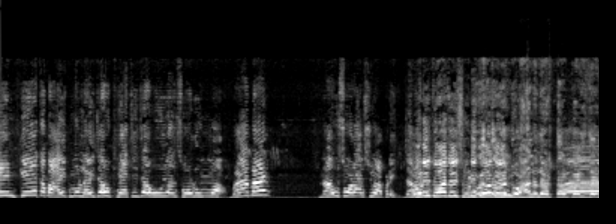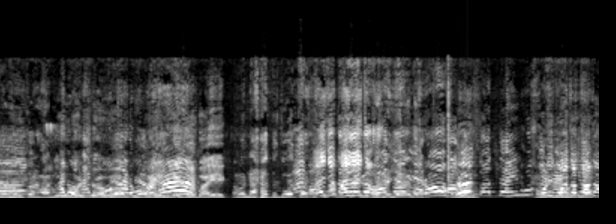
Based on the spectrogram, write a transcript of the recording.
એમ કે કે બાઈક હું લઈ જાઉં ખેંચી જાઉં શોરૂમમાં બરાબર નવું સોડાવશું આપણે. છોડી દો જઈ છોડી દો જઈ આ ડોહાનું શું શું કરશો કરવું? હવે બાઈક લઈ જાઓ બાઈક લઈ જાઓ, ભાઈ લઈ જાઓ. પહેરો, હો જ છોડી દો. તો તો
